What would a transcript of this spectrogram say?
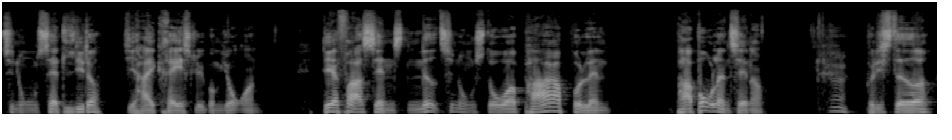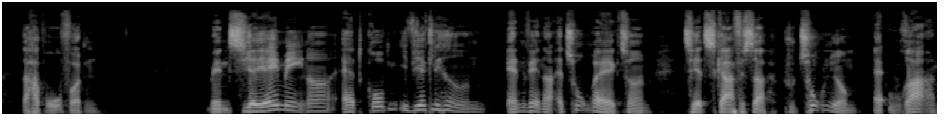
til nogle satellitter, de har i kredsløb om jorden. Derfra sendes den ned til nogle store parabolan- parabolantenner Mm. på de steder, der har brug for den. Men CIA mener, at gruppen i virkeligheden anvender atomreaktoren til at skaffe sig plutonium af uran,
